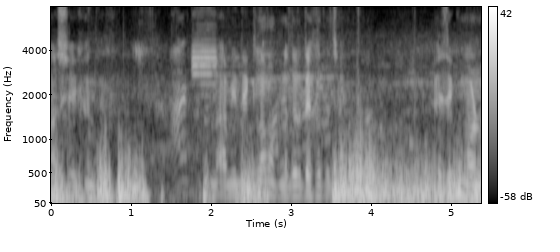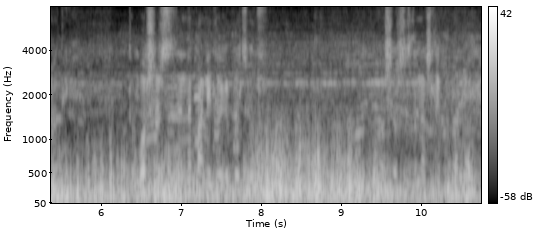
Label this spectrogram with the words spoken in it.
আসি এখানে। আমি দেখলাম, আপনাদের দেখাতে চাই। এই যে কুমার নদী। তো বর্ষার সিজনে পানি থাকে প্রচুর। বর্ষার সিজন আসলে খুব ভালো। লাগে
